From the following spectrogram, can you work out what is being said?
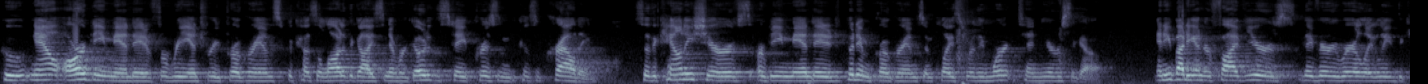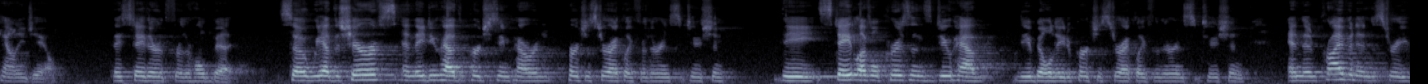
who now are being mandated for reentry programs because a lot of the guys never go to the state prison because of crowding. So the county sheriffs are being mandated to put in programs in place where they weren't 10 years ago. Anybody under five years, they very rarely leave the county jail. They stay there for their whole bit. So we have the sheriffs, and they do have the purchasing power to purchase directly for their institution. The state level prisons do have the ability to purchase directly for their institution. And then private industry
